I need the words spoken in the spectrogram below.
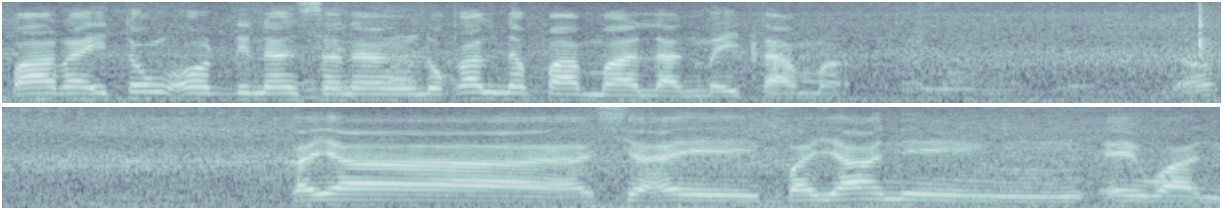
para itong ordinansa ng lokal na pamahalaan may tama. No? Kaya siya ay bayaning ewan.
